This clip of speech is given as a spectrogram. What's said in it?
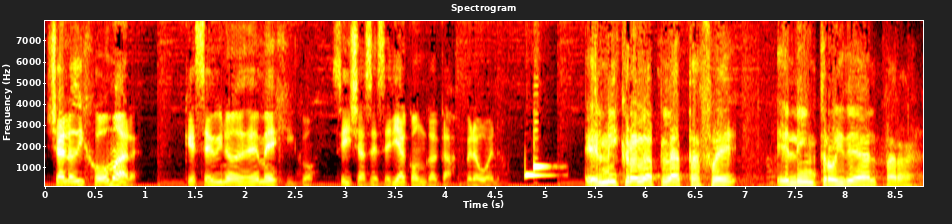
Ya lo dijo Omar, que se vino desde México. Sí, ya sé, sería con cacá, pero bueno. El micro La Plata fue el intro ideal para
